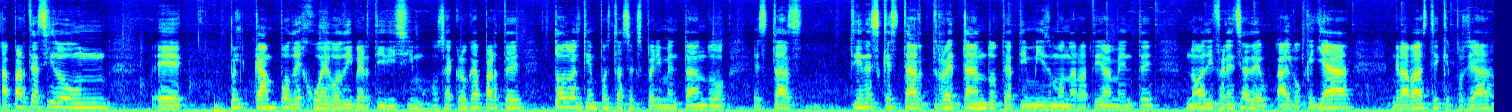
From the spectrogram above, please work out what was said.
aparte ha sido un eh, campo de juego divertidísimo. O sea, creo que aparte todo el tiempo estás experimentando, estás tienes que estar retándote a ti mismo narrativamente, ¿no? A diferencia de algo que ya grabaste y que pues ya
